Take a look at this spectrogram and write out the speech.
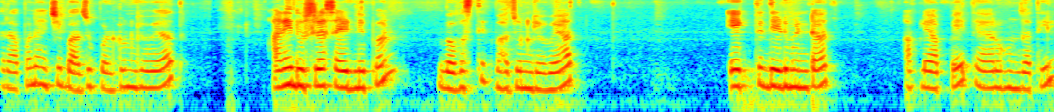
तर आपण ह्याची बाजू पलटून घेऊयात आणि दुसऱ्या साईडनी पण व्यवस्थित भाजून घेऊयात. एक ते दीड मिनटात आपले आप्पे तयार होऊन जातील.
